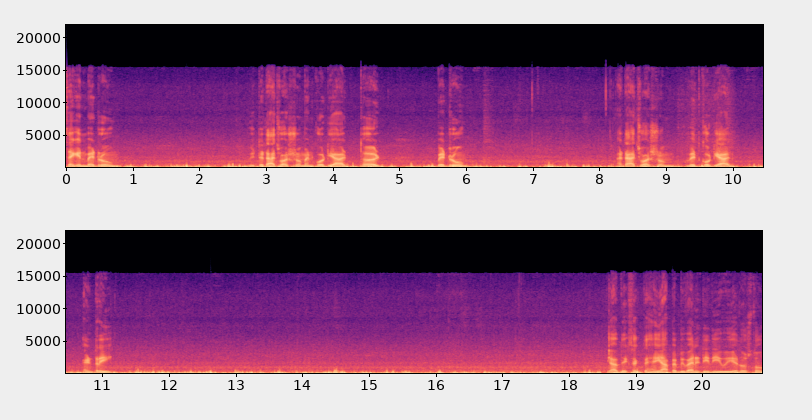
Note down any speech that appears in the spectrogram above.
second bedroom with attach washroom and courtyard third bedroom attach washroom with courtyard entry ये आप देख सकते हैं। यहाँ पे भी वैनिटी दी हुई है दोस्तों।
